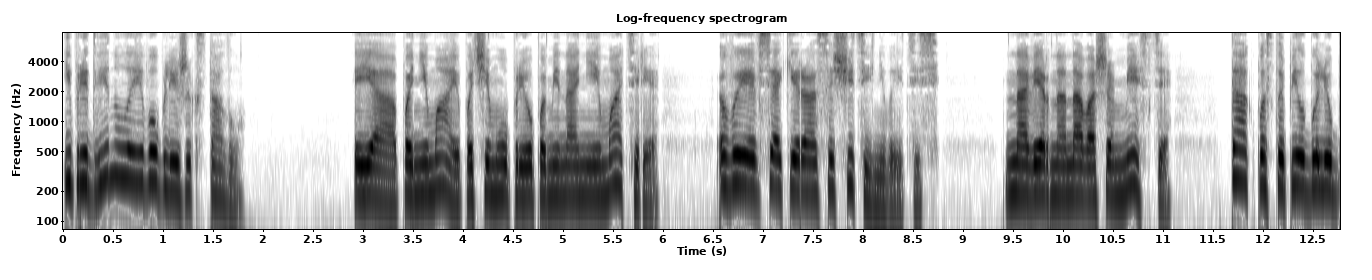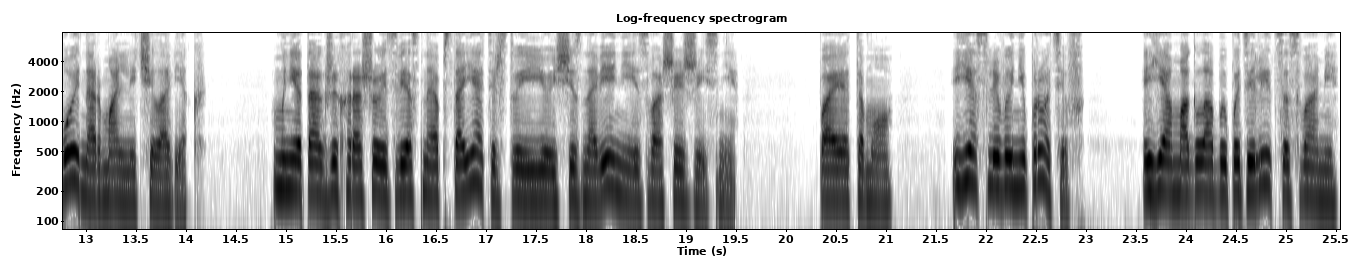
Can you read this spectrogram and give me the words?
и придвинула его ближе к столу. «Я понимаю, почему при упоминании матери вы всякий раз ощетиниваетесь. Наверное, на вашем месте так поступил бы любой нормальный человек. Мне также хорошо известны обстоятельства ее исчезновения из вашей жизни. Поэтому, если вы не против, я могла бы поделиться с вами...»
